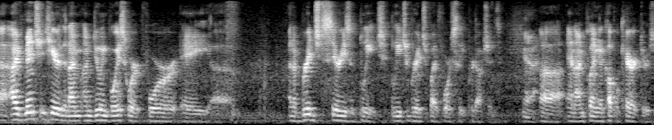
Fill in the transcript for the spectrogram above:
I- I've mentioned here that I'm, I'm doing voice work for a uh, an abridged series of Bleach, Bleach abridged by Four Sleep Productions, Yeah. uh, and I'm playing a couple characters.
